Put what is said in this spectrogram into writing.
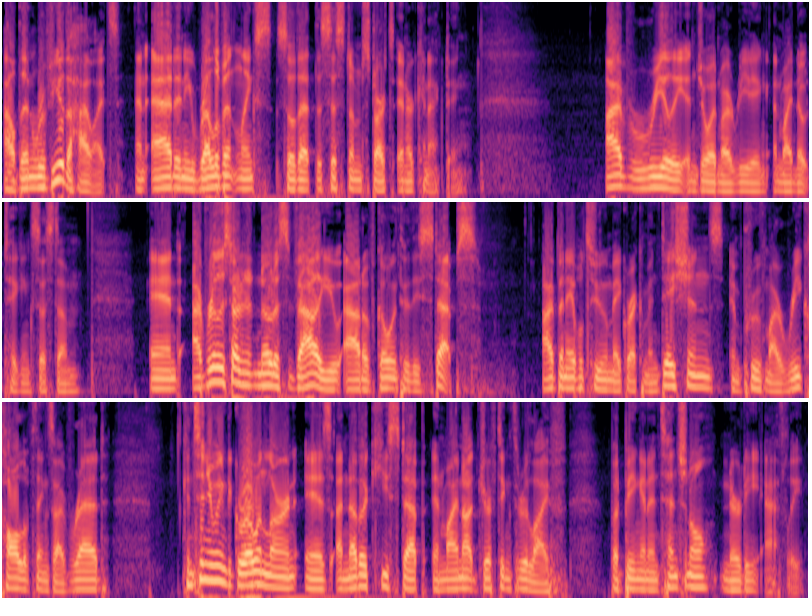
I'll then review the highlights and add any relevant links so that the system starts interconnecting. I've really enjoyed my reading and my note taking system, and I've really started to notice value out of going through these steps. I've been able to make recommendations, improve my recall of things I've read. Continuing to grow and learn is another key step in my not drifting through life, but being an intentional, nerdy athlete.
